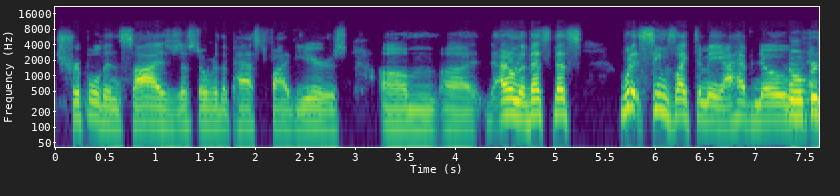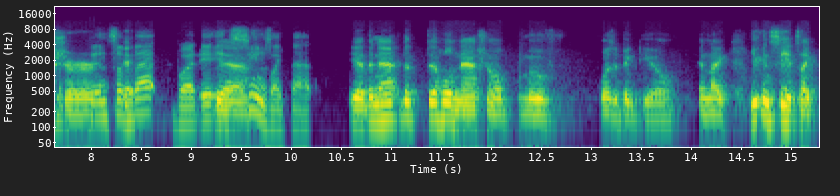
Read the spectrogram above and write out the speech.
tripled in size just over the past five years. Um, uh, I don't know. That's that's what it seems like to me. I have no Oh, for sure. evidence of It- that, but it, yeah. it seems like that. Yeah, the nat the, the whole national move was a big deal. And like you can see it's like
